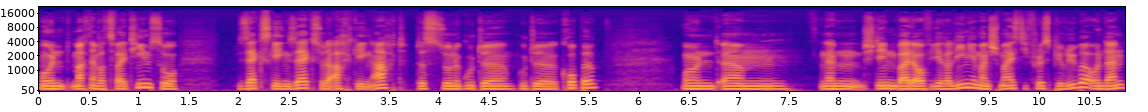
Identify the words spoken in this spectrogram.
Und macht einfach zwei Teams, so 6 gegen 6 oder 8 gegen 8. Das ist so eine gute, gute Gruppe. Und ähm, dann stehen beide auf ihrer Linie, man schmeißt die Frisbee rüber und dann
